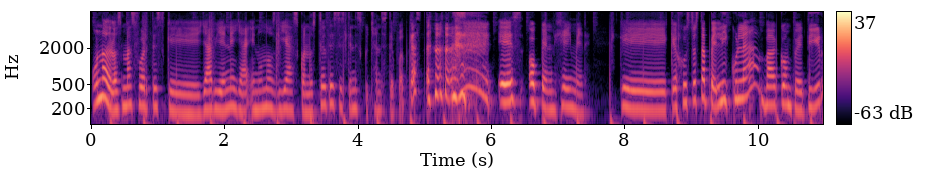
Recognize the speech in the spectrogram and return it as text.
uno de los más fuertes que ya viene, ya en unos días, cuando ustedes estén escuchando este podcast, es Oppenheimer. Que, que justo esta película va a competir.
